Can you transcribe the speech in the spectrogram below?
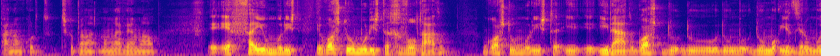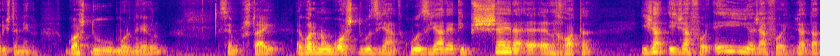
Pá, não curto, desculpem lá, não me levem a mal. É, é feio humorista, eu gosto do humorista revoltado, gosto do humorista irado, gosto do, do, do, do ia dizer humorista negro, gosto do humor negro, sempre gostei, agora não gosto do asiático, o asiático é tipo, cheira a, a, derrota e já, e já foi, Ei, já foi, já está,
